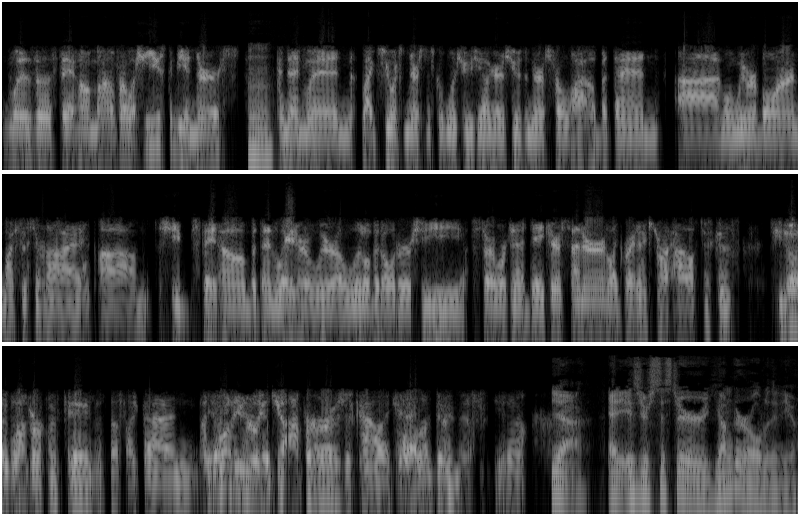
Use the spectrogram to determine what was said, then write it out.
was a stay at home mom for a while. She used to be a nurse Mhm. and then when like she went to nursing school when she was younger, she was a nurse for a while, but then uh when we were born, my sister and I, um, she stayed home, but then later we were a little bit older, she started working at a daycare center, like right next to our house, just because she's always loved working with kids and stuff like that. And like, it wasn't even really a job for her. It was just kind of like, hey, I love doing this, you know. Yeah. And is your sister younger or older than you?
